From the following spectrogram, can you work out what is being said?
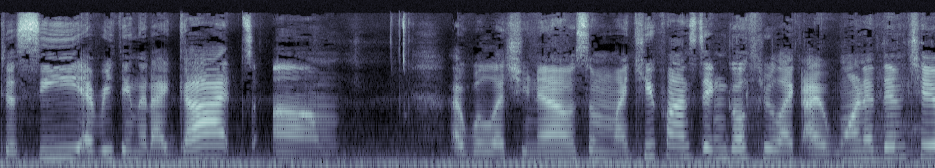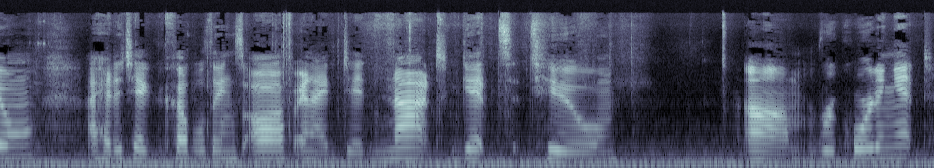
to see everything that I got. Um, I will let you know some of my coupons didn't go through like I wanted them to. I had to take a couple things off and I did not get to um, recording it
